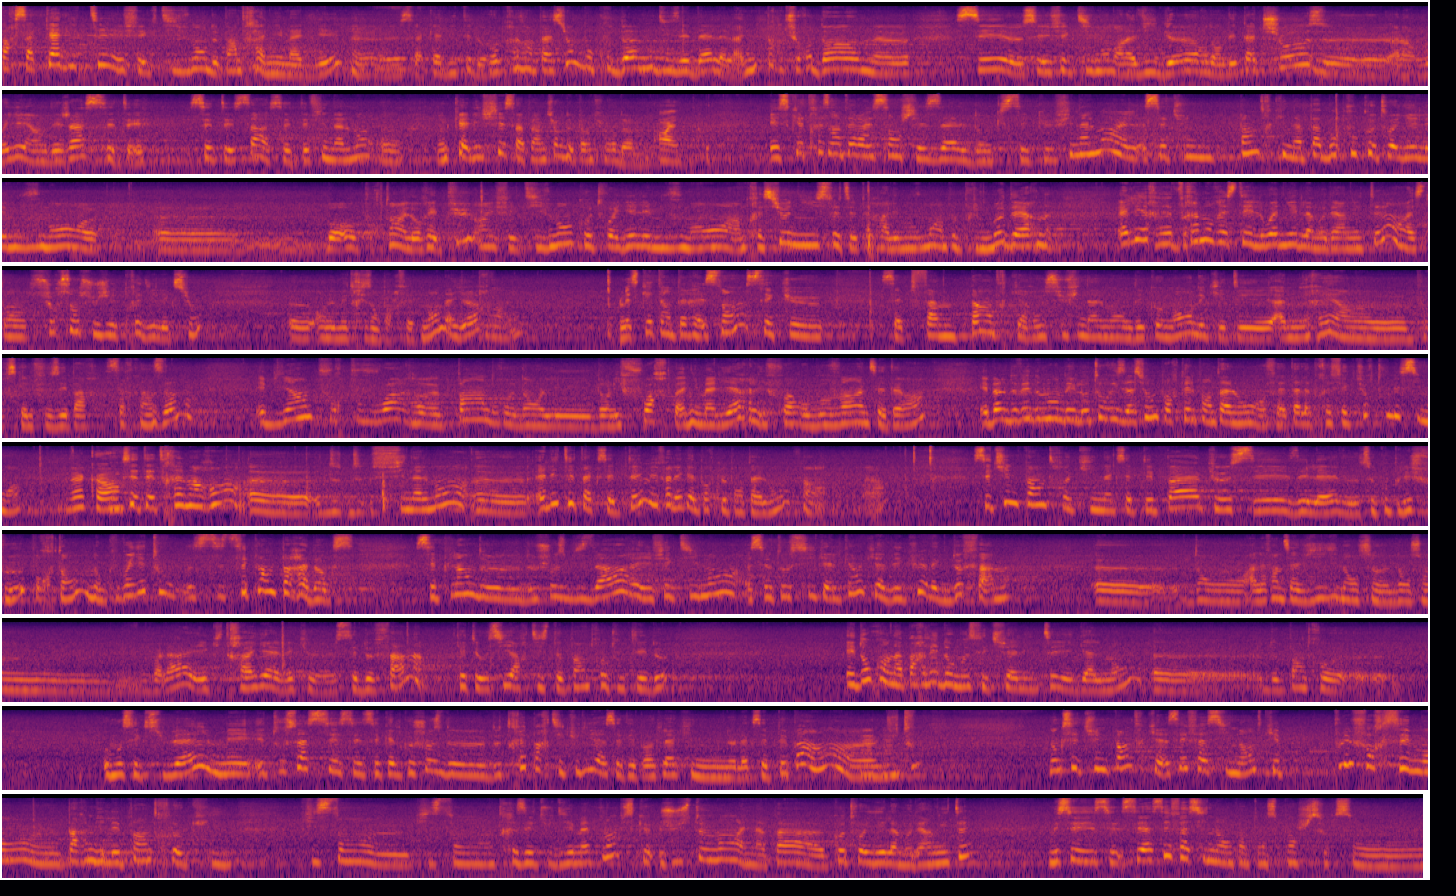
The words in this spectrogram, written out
Par sa qualité effectivement de peintre animalier, euh, sa qualité de représentation, beaucoup d'hommes disaient d'elle, elle a une peinture d'homme, c'est effectivement dans la vigueur, dans des tas de choses. alors vous voyez, hein, déjà c'était c'était ça, c'était finalement, on, qualifiait sa peinture de peinture d'homme. Et ce qui est très intéressant chez elle, donc, c'est que finalement, c'est une peintre qui n'a pas beaucoup côtoyé les mouvements. Euh, euh, bon, pourtant, elle aurait pu, hein, effectivement, côtoyer les mouvements impressionnistes, etc., les mouvements un peu plus modernes. Elle est vraiment restée éloignée de la modernité, en restant sur son sujet de prédilection, euh, en le maîtrisant parfaitement d'ailleurs. Mais ce qui est intéressant, c'est que cette femme peintre qui a reçu finalement des commandes et qui était admirée hein, euh, pour ce qu'elle faisait par certains hommes, eh bien, pour pouvoir euh, peindre dans les, dans les foires animalières, les foires aux bovins, etc., eh bien, elle devait demander l'autorisation de porter le pantalon en fait à la préfecture tous les six mois. D'accord. Donc c'était très marrant. Euh, finalement, elle était acceptée, mais il fallait qu'elle porte le pantalon. C'est une peintre qui n'acceptait pas que ses élèves se coupent les cheveux, pourtant. Donc vous voyez tout, c'est plein de paradoxes c'est plein de, choses bizarres. Et effectivement, c'est aussi quelqu'un qui a vécu avec deux femmes euh, à la fin de sa vie, dans son, voilà, et qui travaillait avec euh, ces deux femmes, qui étaient aussi artistes peintres toutes les deux. Et donc on a parlé d'homosexualité également, euh, de peintres homosexuels, mais tout ça c'est quelque chose de, très particulier à cette époque-là qui ne l'acceptait pas hein, mm-hmm. du tout. Donc c'est une peintre qui est assez fascinante, qui est plus forcément euh, parmi les peintres qui, qui, sont, euh, qui sont très étudiés maintenant, puisque justement, elle n'a pas côtoyé la modernité. Mais c'est assez fascinant quand on se penche sur son,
